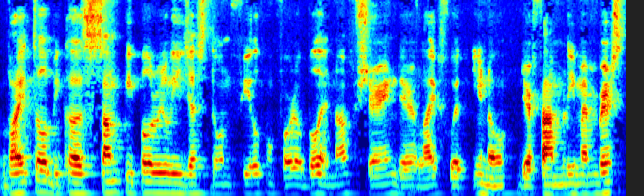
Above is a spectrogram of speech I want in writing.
vital because some people really just don't feel comfortable enough sharing their life with, you know, their family members,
